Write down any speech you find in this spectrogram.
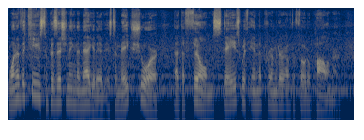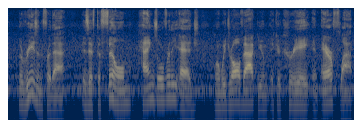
One of the keys to positioning the negative is to make sure that the film stays within the perimeter of the photopolymer. The reason for that is if the film hangs over the edge, when we draw a vacuum, it could create an air flap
